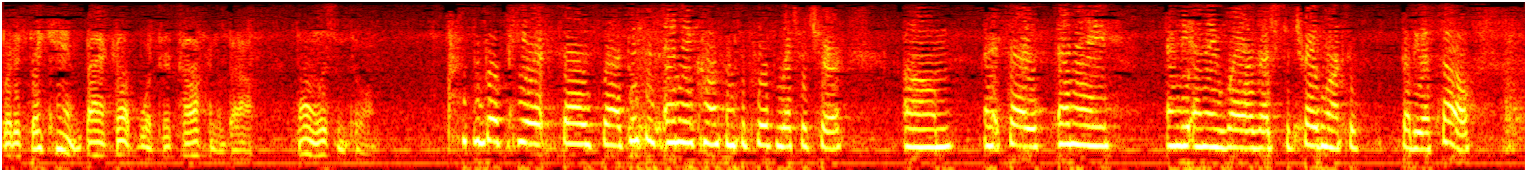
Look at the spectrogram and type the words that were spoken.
But if they can't back up what they're talking about, don't listen to them the book here says that this is NA conference approved literature, um, and it says NA and the NA way are registered trademarks of WSO.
